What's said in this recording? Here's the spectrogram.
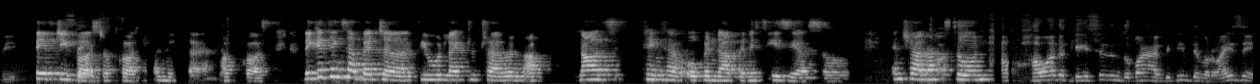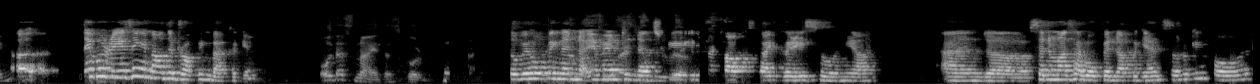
be- Safety Safe. first, of course. Anytime, of course. Like things are better if you would like to travel up. Now it's, things have opened up and it's easier. So, inshallah, soon. How, how are the cases in Dubai? I believe they were rising. They were raising and now they're dropping back again. Oh, that's nice. That's good. So we're hoping that the event I think we industry stops back very soon, yeah. And uh, cinemas have opened up again, so looking forward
